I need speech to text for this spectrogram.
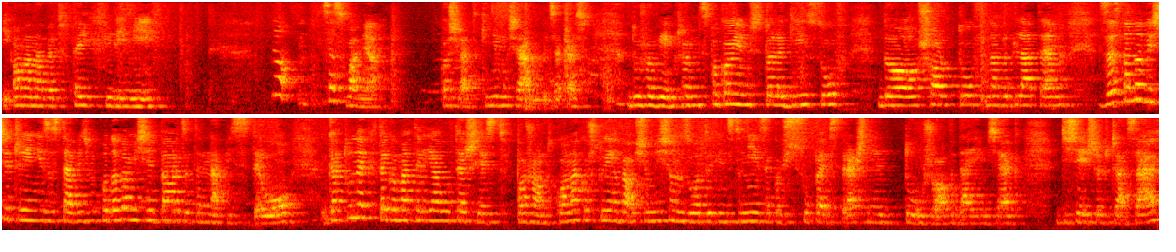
i ona nawet w tej chwili mi no, zasłania pośladki. Nie musiałaby być jakaś dużo większa, więc spokojnie myślę do leginsów, do shortów, nawet latem. Zastanowię się, czy jej nie zostawić, bo podoba mi się bardzo ten napis z tyłu. Gatunek tego materiału też jest w porządku. Ona kosztuje chyba 80 zł, więc to nie jest jakoś super strasznie dużo, wydaje mi się, jak w dzisiejszych czasach.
